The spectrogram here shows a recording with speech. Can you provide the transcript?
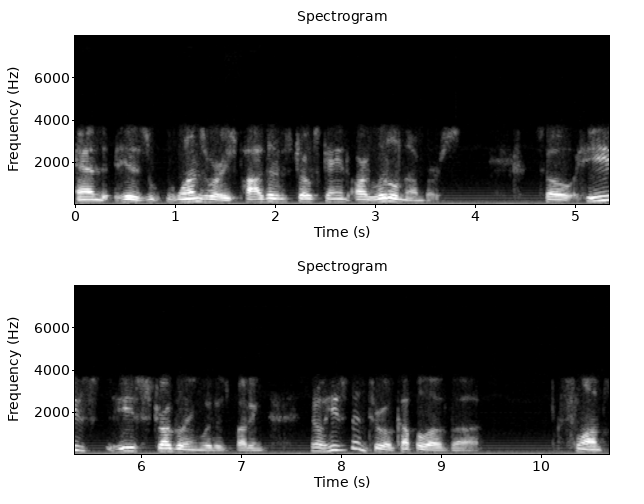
And his ones where he's positive strokes gained are little numbers. So he's he's struggling with his putting. You know, he's been through a couple of uh, slumps,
